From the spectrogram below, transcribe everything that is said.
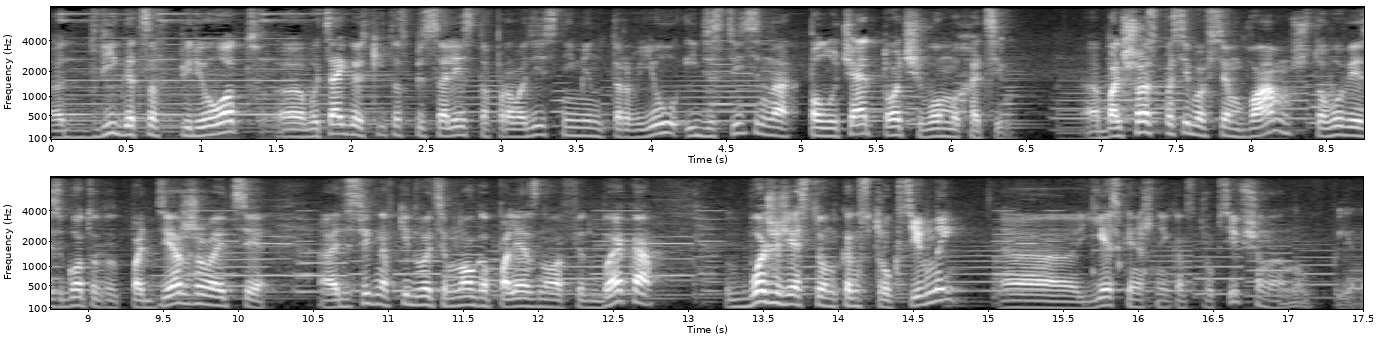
э, двигаться вперед, э, вытягивать каких-то специалистов, проводить с ними интервью и действительно получать то, чего мы хотим. Большое спасибо всем вам, что вы весь год этот поддерживаете, действительно вкидываете много полезного фидбэка. В большей части он конструктивный. Есть, конечно, не конструктивщина, но, блин,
